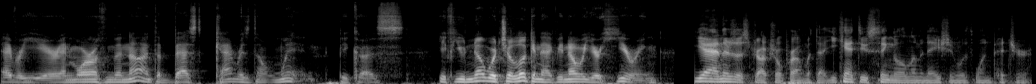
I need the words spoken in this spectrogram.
every year, and more often than not, the best cameras don't win because if you know what you're looking at, if you know what you're hearing. Yeah, and there's a structural problem with that. You can't do single elimination with one pitcher.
